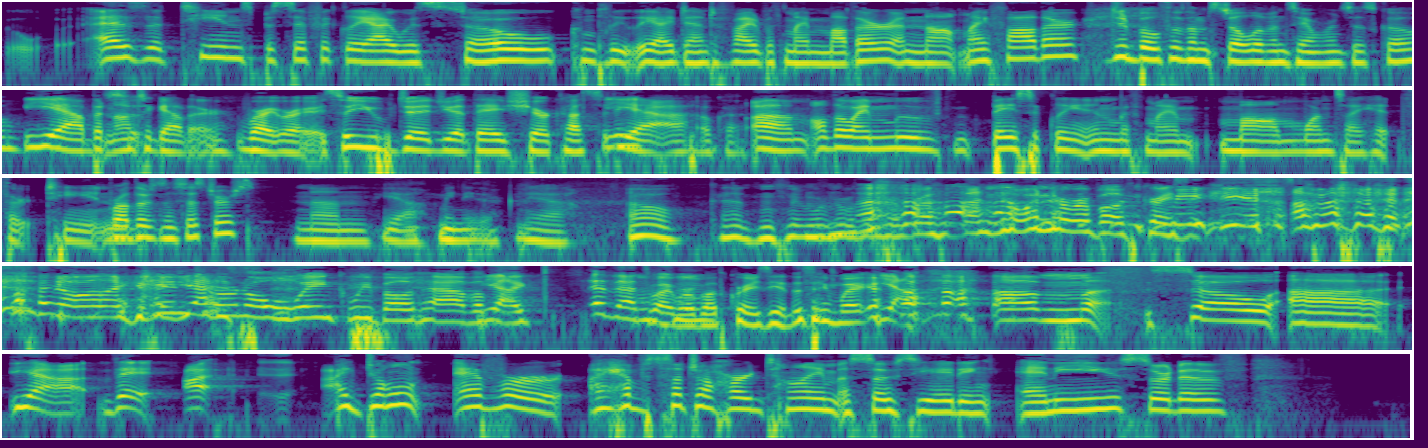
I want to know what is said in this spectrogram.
as a teen specifically, I was so completely identified with my mother and not my father. Did both of them still live in San Francisco? Yeah, but not together. Right, right. So you did. Yet they share custody. Yeah. Okay. Um, although I moved basically in with my mom once I hit 13. Brothers and sisters? None. Yeah, me neither. Yeah. Oh, good. No wonder we're both crazy. no, like yes. Internal wink we both have of Yeah. like, and that's why we're both crazy in the same way. yeah. Um, so, uh, yeah, they, I, I don't ever, I have such a hard time associating any sort of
